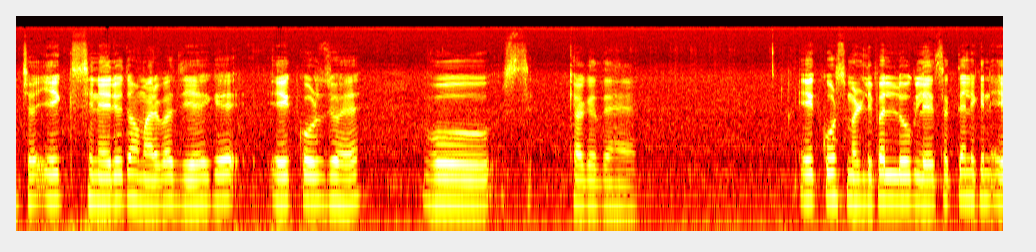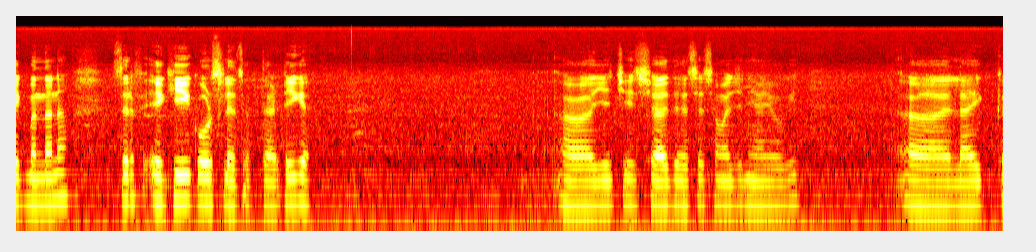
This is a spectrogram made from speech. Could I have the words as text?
अच्छा एक सिनेरियो तो हमारे पास ये है कि एक कोर्स जो है, वो क्या कहते हैं, एक कोर्स मल्टीपल लोग ले सकते हैं, लेकिन एक बंदा ना सिर्फ़ एक ही कोर्स ले सकता है, ठीक है? ये चीज़ शायद ऐसे समझ नहीं आई होगी। लाइक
